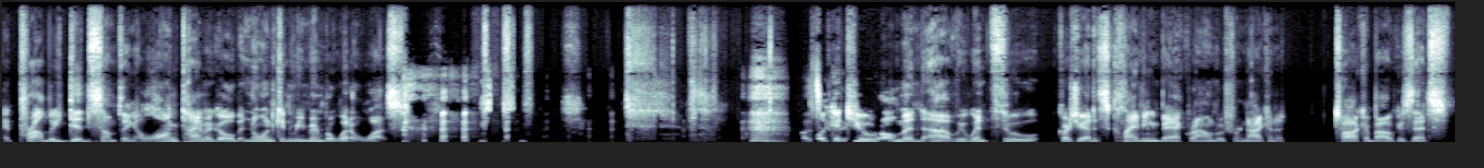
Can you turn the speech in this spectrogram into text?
I probably did something a long time ago, but no one can remember what it was. Look at you, Roman. Uh, we went through. Of course, you had this climbing background, which we're not going to talk about because that's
